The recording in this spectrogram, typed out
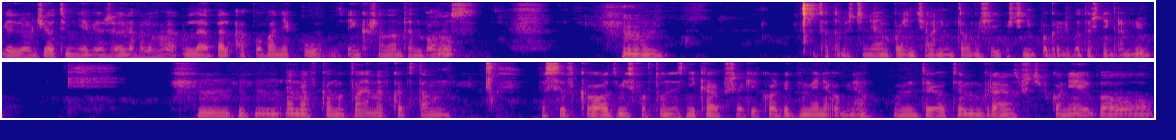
Wiele ludzi o tym nie wie, że level, level upowanie Q zwiększa nam ten bonus. Hmm. Co tam jeszcze nie mam pojęcia o nim, to musielibyście nim pograć, bo też nie gram nim. Hmm, hmm, hmm. MFK, no to MFK to tam pasywka od Miss Fortuny znika przy jakiejkolwiek wymianie ognia. Pamiętaj o tym grając przeciwko niej, bo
